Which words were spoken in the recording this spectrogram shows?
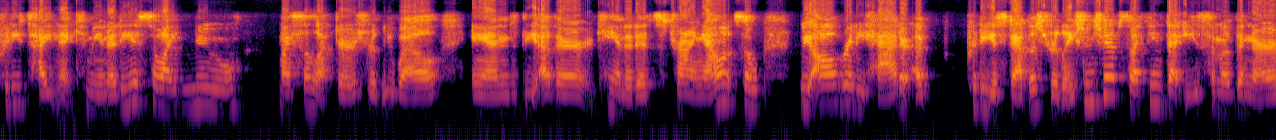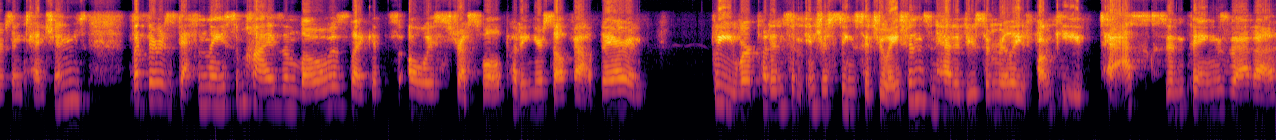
pretty tight knit community, so I knew my selectors really well and the other candidates trying out. So we already had a pretty established relationship. So I think that eased some of the nerves and tensions. But there's definitely some highs and lows. Like it's always stressful putting yourself out there. And we were put in some interesting situations and had to do some really funky tasks and things that uh,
